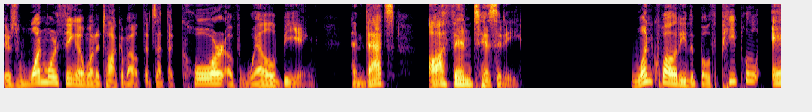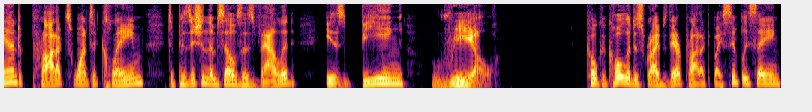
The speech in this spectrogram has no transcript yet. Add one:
there's one more thing I want to talk about that's at the core of well being and that's authenticity. One quality that both people and products want to claim to position themselves as valid is being real. Coca Cola describes their product by simply saying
